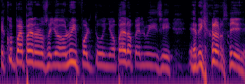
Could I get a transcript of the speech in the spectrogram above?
Es culpa de Pedro Rosselló, Luis Fortuño, Pedro Pierluisi, Enrique Rosselló.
